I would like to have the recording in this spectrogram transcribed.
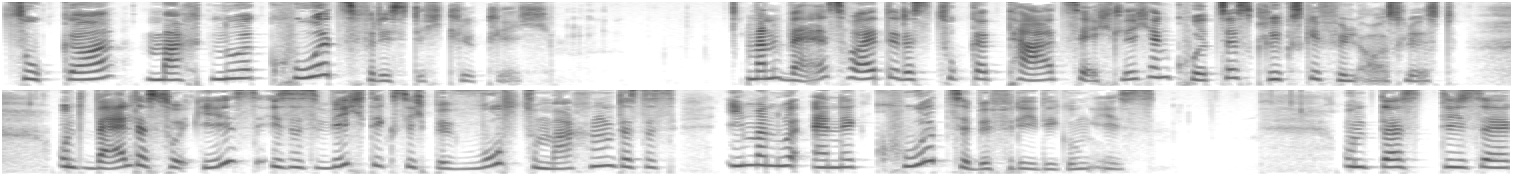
Zucker macht nur kurzfristig glücklich. Man weiß heute, dass Zucker tatsächlich ein kurzes Glücksgefühl auslöst. Und weil das so ist, ist es wichtig, sich bewusst zu machen, dass das immer nur eine kurze Befriedigung ist und dass diese,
